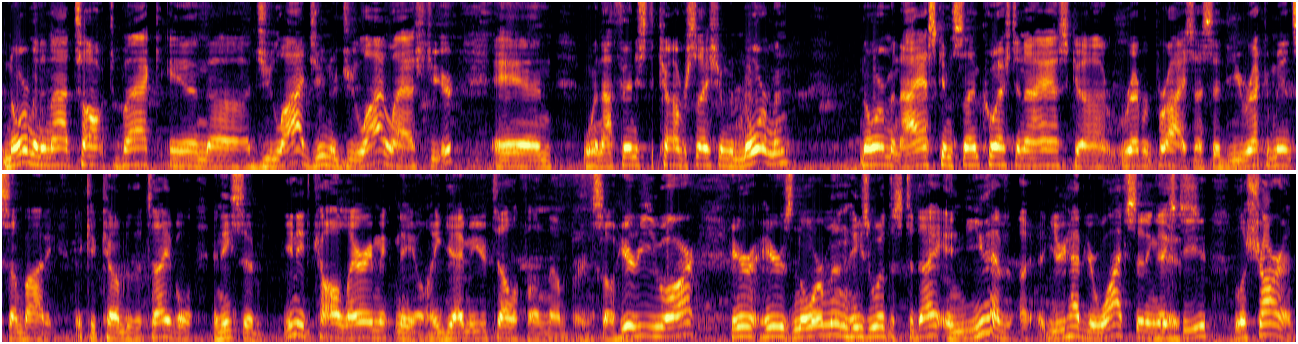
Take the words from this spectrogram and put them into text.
Norman and I talked back in uh, July, June or July last year, and when I finished the conversation with Norman, Norman, I asked him the same question I asked uh, Reverend Price. I said, Do you recommend somebody that could come to the table? And he said, You need to call Larry McNeil. He gave me your telephone number. And so here you are. Here, here's Norman. He's with us today. And you have uh, you have your wife sitting next yes. to you, LaSharon.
